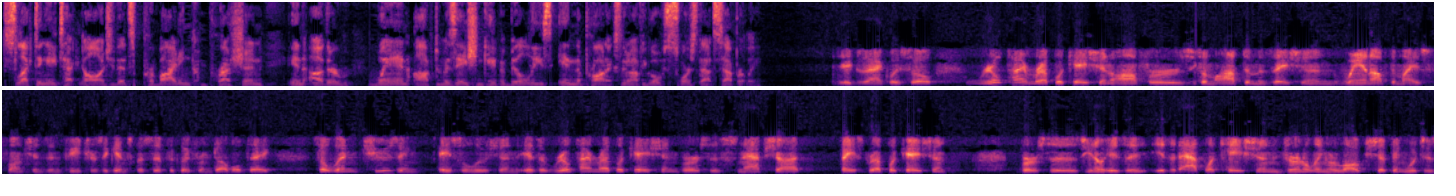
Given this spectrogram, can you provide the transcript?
selecting a technology that's providing compression and other WAN optimization capabilities in the products. So they don't have to go source that separately. Exactly. So real-time replication offers some optimization, WAN optimized functions and features, again, specifically from DoubleTake. So when choosing a solution, is it real-time replication versus snapshot based replication versus, you know, is it, is it application journaling or log shipping, which is,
